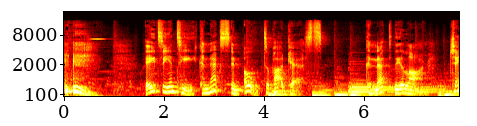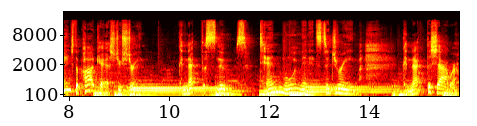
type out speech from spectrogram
AT&T connects an ode to podcasts. Connect the alarm. Change the podcast you stream. Connect the snooze. 10 more minutes to dream. Connect the shower.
